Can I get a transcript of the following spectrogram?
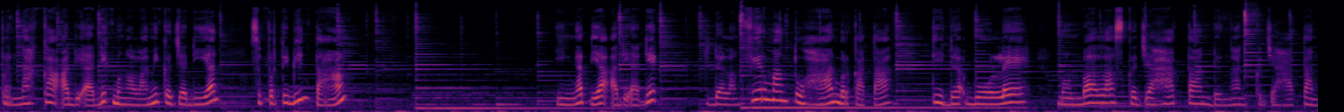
pernahkah adik-adik mengalami kejadian seperti Bintang? Ingat ya, adik-adik, di dalam firman Tuhan berkata, "Tidak boleh membalas kejahatan dengan kejahatan,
